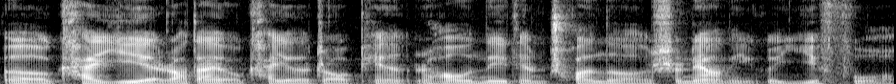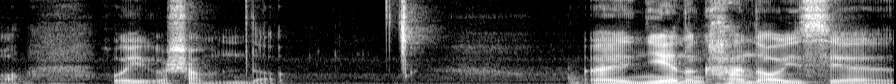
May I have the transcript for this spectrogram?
呃开业，然后大家有开业的照片，然后那天穿的是那样的一个衣服或一个什么的，哎，你也能看到一些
